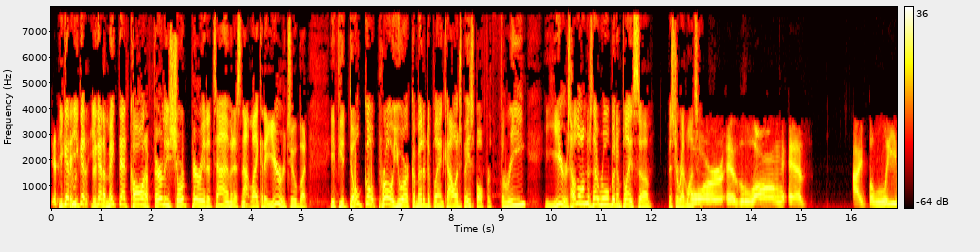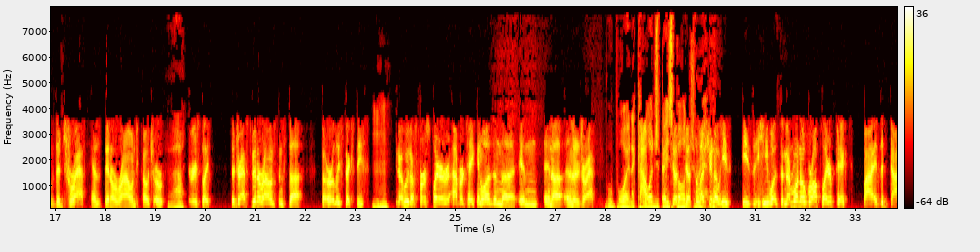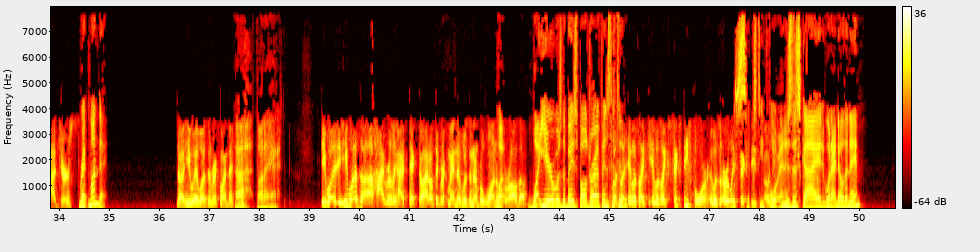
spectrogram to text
It's You got to you got you got to make that call in a fairly short period of time, and it's not like in a year or two. But if you don't go pro, you are committed to playing college baseball for three years. How long has that rule been in place, uh, Mr. Redwanski? for as long as I believe the draft has been around, coach. Or Wow. seriously, the draft's been around since the the early '60s. Mm-hmm. You know who the first player ever taken was in the in in a in a draft? Oh boy, in a college Just, baseball just to let you know, he's he's he was the number one overall player picked by the Dodgers. Rick Monday. No, he it wasn't Rick Monday. Ah, thought I had it. He was he was a high, really high pick though. I don't think Rick Monday was the number one What- overall though. What year was the Baseball Draft It was, Institute? like, it was like it was like 64. It was early 60s. coach. 64. And is this guy, would I know the name?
